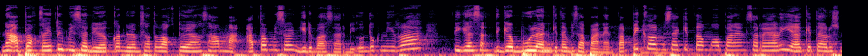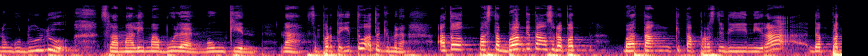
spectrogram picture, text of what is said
Nah, apakah itu bisa dilakukan dalam satu waktu yang sama atau misalnya gini Pak Sardi, untuk nira 3 tiga bulan kita bisa panen. Tapi kalau misalnya kita mau panen serealia, kita harus nunggu dulu selama lima bulan mungkin. Nah, seperti itu atau gimana? Atau pas tebang kita langsung dapat batang kita peres jadi nira, dapat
